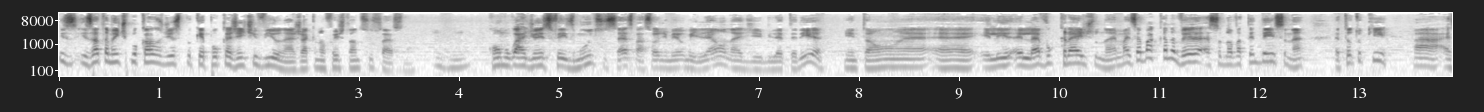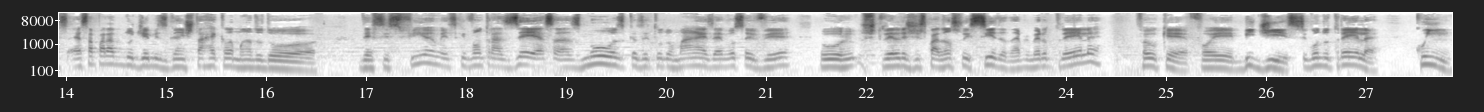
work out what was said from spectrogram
exatamente por causa disso, porque pouca gente viu, né? Já que não fez tanto sucesso, né? Como o Guardiões fez muito sucesso, passou de meio milhão, né, de bilheteria, então é, é, ele, ele leva o crédito, né? Mas é bacana ver essa nova tendência, né? É tanto que ah, essa, essa parada do James Gunn estar reclamando do desses filmes que vão trazer essas músicas e tudo mais, aí você vê os trailers de Esquadrão Suicida, né? Primeiro trailer foi o quê? Foi Gees. Segundo trailer, Queen.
